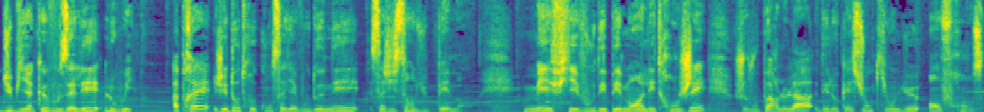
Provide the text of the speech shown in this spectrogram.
du bien que vous allez louer. Après, j'ai d'autres conseils à vous donner s'agissant du paiement. Méfiez-vous des paiements à l'étranger, je vous parle là des locations qui ont lieu en France.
